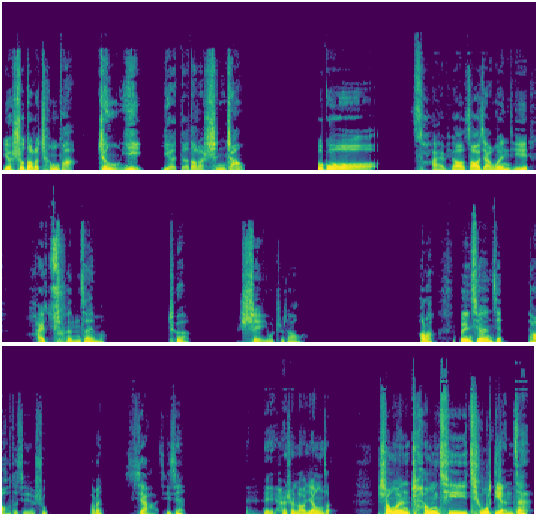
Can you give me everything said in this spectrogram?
也受到了惩罚，正义也得到了伸张。不过，彩票造假问题还存在吗？这，谁又知道啊？好了，本期案件到此结束，咱们下期见。嘿，还是老样子。上文长期求点赞、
